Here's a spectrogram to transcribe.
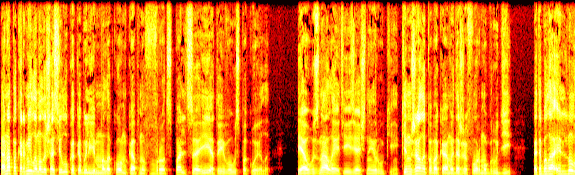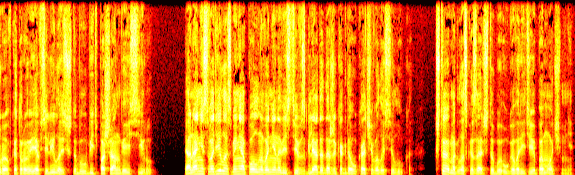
Она покормила малыша Силука кобыльем молоком, капнув в рот с пальца, и это его успокоило. Я узнала эти изящные руки, кинжалы по бокам и даже форму груди. Это была Эльнура, в которую я вселилась, чтобы убить Пашанга и Сиру. Она не сводила с меня полного ненависти взгляда, даже когда укачивала Силука. Что я могла сказать, чтобы уговорить ее помочь мне?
